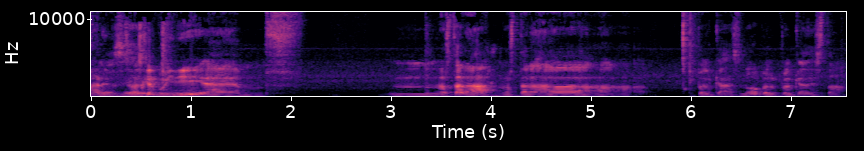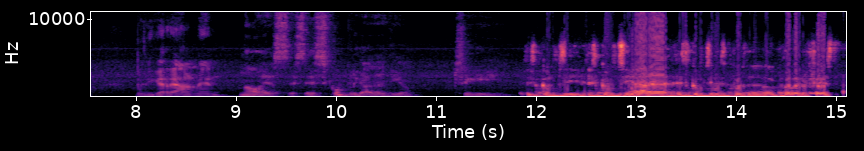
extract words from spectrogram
Mare, estarà saps què et vull dir? Eh, no, estarà, no estarà a, a, pel cas, no? Pel, pel que ha d'estar. Vull dir que realment... No, és, és, és complicat, eh, tio. O sigui, És com si, és com si ara, és com si després de l'Octoberfest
